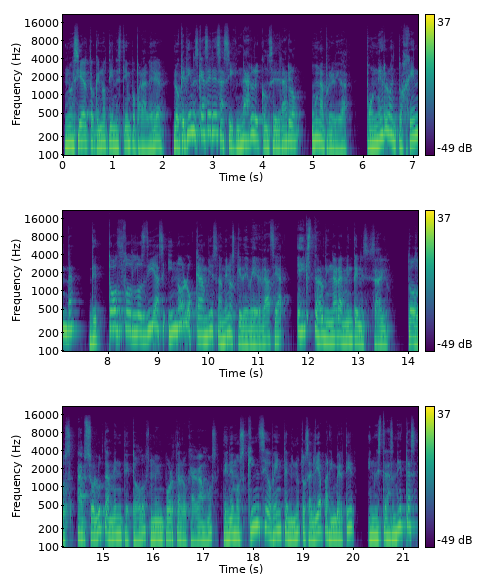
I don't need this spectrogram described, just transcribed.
No es cierto que no tienes tiempo para leer. Lo que tienes que hacer es asignarlo y considerarlo una prioridad. Ponerlo en tu agenda de todos los días y no lo cambies a menos que de verdad sea extraordinariamente necesario. Todos, absolutamente todos, no importa lo que hagamos, tenemos 15 o 20 minutos al día para invertir en nuestras metas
